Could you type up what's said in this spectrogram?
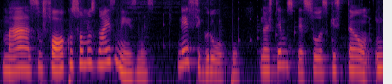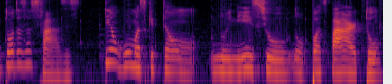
mas o foco somos nós mesmas. Nesse grupo, nós temos pessoas que estão em todas as fases. Tem algumas que estão no início, no pós-parto,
